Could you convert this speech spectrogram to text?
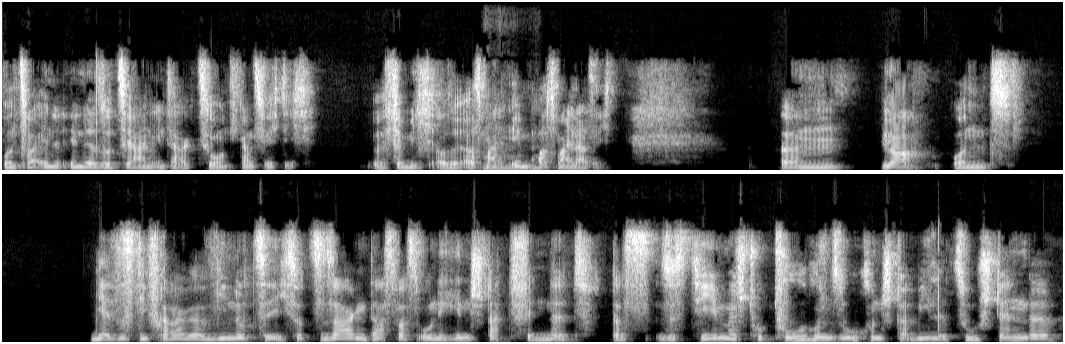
Und zwar in, in der sozialen Interaktion, ganz wichtig. Für mich, also aus, mein, eben aus meiner Sicht. Ähm, ja, und jetzt ist die Frage, wie nutze ich sozusagen das, was ohnehin stattfindet, dass Systeme Strukturen suchen, stabile Zustände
